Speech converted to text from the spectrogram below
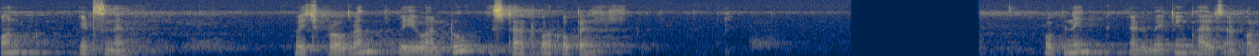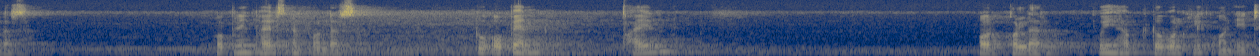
on its name which program we want to start or open opening and making files and folders. Opening files and folders. To open file or folder we have to double click on it.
